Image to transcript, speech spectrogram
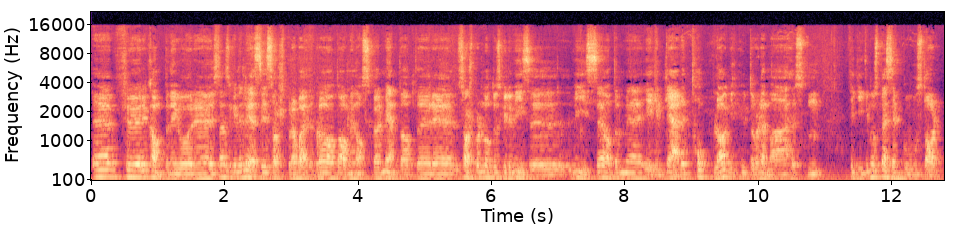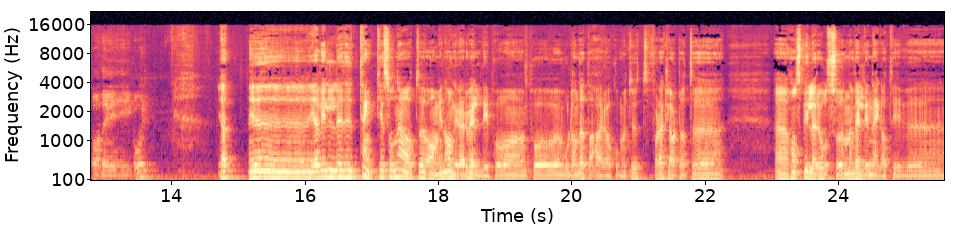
Eh, Før kampen i går Øystein, så kunne jeg lese i Sarpsborg Arbeiderblad at Amin Askar mente at eh, Sarpsborg Lotte skulle vise, vise at de eh, egentlig er et topplag utover denne høsten. Fikk ikke noe spesielt god start på det i går. Ja, eh, jeg vil tenke sånn ja, at Amin angrer veldig på, på hvordan dette her har kommet ut. For det er klart at eh, eh, han spiller jo også en veldig negativ eh,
